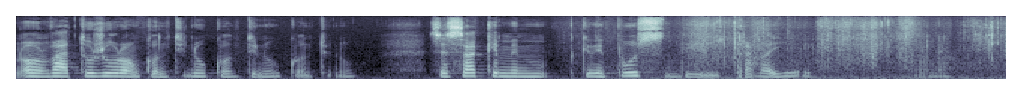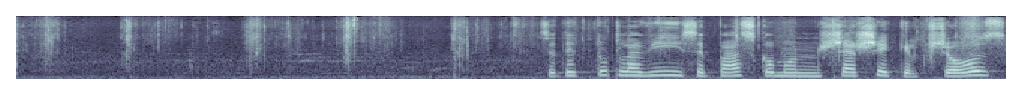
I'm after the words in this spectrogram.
on va toujours, on continue, continue, continue. C'est ça qui me, qui me pousse de travailler. C'était toute la vie, se passe comme on cherchait quelque chose,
